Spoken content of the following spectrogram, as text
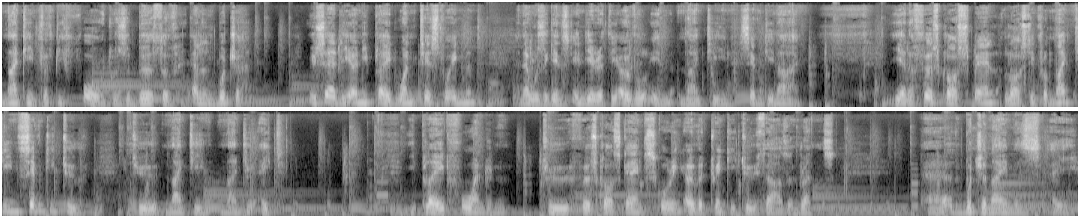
1954, it was the birth of Alan Butcher, who sadly only played one test for England, and that was against India at the Oval in 1979. He had a first class span lasting from 1972 to 1998. He played 402 first class games, scoring over 22,000 runs. Uh, the Butcher name is a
